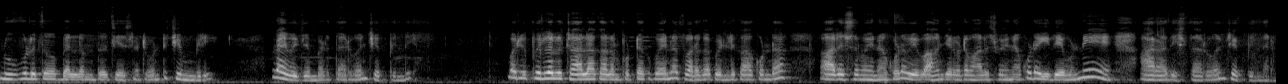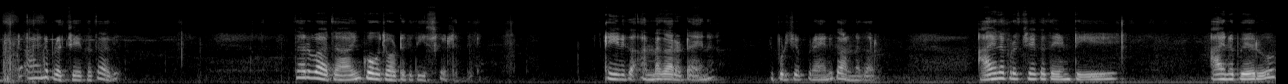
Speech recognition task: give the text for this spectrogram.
నువ్వులతో బెల్లంతో చేసినటువంటి చిమ్మిరి. నైవేద్యం పెడతారు అని చెప్పింది. మరియు పిల్లలు చాలా కాలం పుట్టకపోయినా త్వరగా పెళ్ళి కాకుండా ఆలస్యమైనా కూడా వివాహం జరగడం ఆలస్యమైనా కూడా ఈ దేవుణ్ణి ఆరాధిస్తారు అని చెప్పింది అనమాట ఆయన ప్రత్యేకత అది. తర్వాత ఇంకొక చోటకి తీసుకెళ్ళింది. ఈయనకి అన్నగారట ఆయన. ఇప్పుడు చెప్పిన ఆయనకి అన్నగారు. ఆయన ప్రత్యేకత ఏంటి? ఆయన పేరు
